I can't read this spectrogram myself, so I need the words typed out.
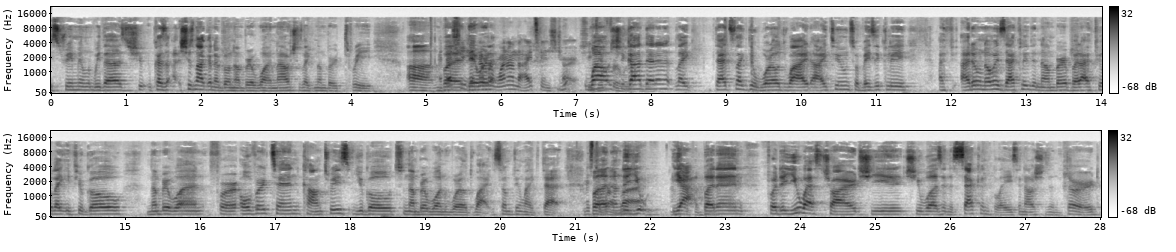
streaming with us, because she's not gonna go number one now. She's like number three. Um, I but she they hit were number one on the iTunes chart. She well, did for a she little got that in like that's like the worldwide iTunes. So basically, I, f- I don't know exactly the number, but I feel like if you go number one for over ten countries, you go to number one worldwide, something like that. Mr. But on the U, yeah, but then for the U.S. chart, she she was in the second place, and now she's in third.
